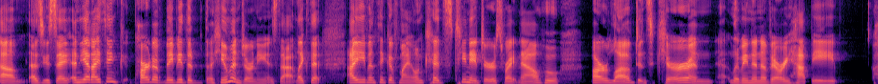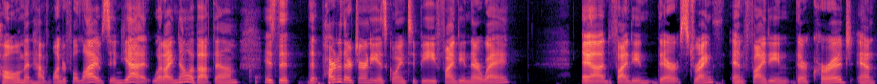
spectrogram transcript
um, as you say. And yet, I think part of maybe the the human journey is that, like that. I even think of my own kids, teenagers, right now, who are loved and secure and living in a very happy home and have wonderful lives. And yet, what I know about them is that that part of their journey is going to be finding their way and finding their strength and finding their courage and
